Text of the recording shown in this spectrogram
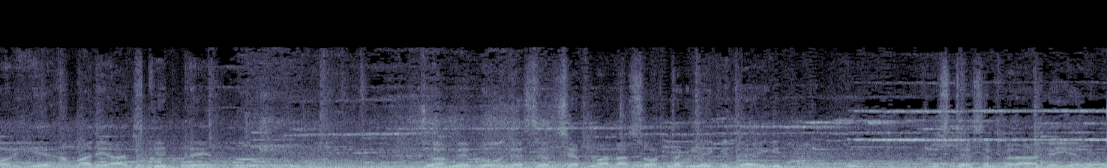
और ये हमारी आज की ट्रेन। जो हमें भुवनेश्वर से बालासोर तक लेके जाएगी। स्टेशन पर आ गई है अभी।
